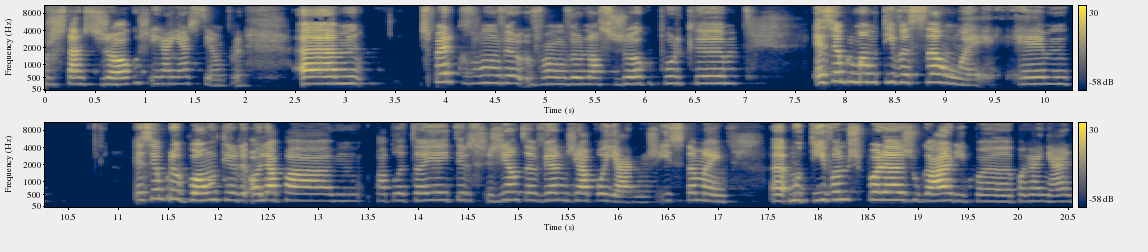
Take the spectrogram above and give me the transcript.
os restantes jogos e ganhar sempre. Um, espero que vão ver, vão ver o nosso jogo porque é sempre uma motivação, é, é, é sempre bom ter, olhar para, para a plateia e ter gente a ver-nos e a apoiar-nos. Isso também uh, motiva-nos para jogar e para, para ganhar.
